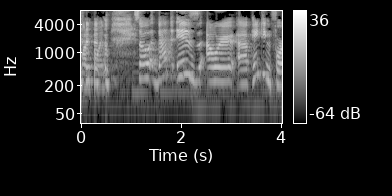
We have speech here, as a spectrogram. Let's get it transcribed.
one point. so that is our uh, painting for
